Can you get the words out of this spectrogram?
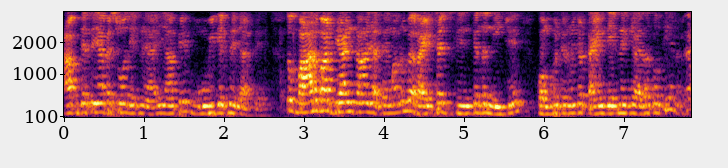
आप जैसे यहाँ पे शो देखने आए यहाँ पे मूवी देखने जाते हैं। तो बार बार ध्यान कहाँ जाते हैं मालूम है? राइट साइड स्क्रीन के अंदर नीचे कंप्यूटर में जो टाइम देखने की आदत होती है ना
